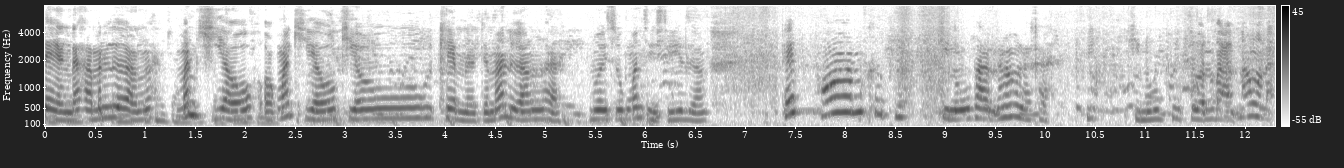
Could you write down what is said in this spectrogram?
แดงนะคะ มันเหลือง มันเขียวออกมาเขียวเขียวเข้มน่ะจะมาเหลืองค่ะหน่วยสุกมันสีสีเหลืองเพชรหอมคือพริกขี้หนูบ้านเฮาแหละค่ะพริกขี้หนูพืชสวนบ้านเฮาน่ะ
